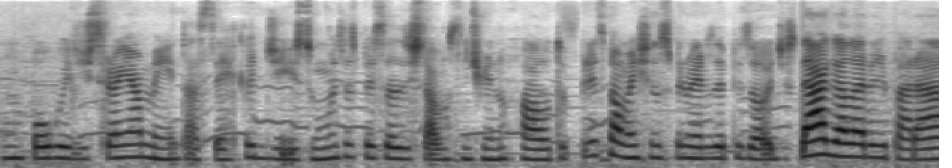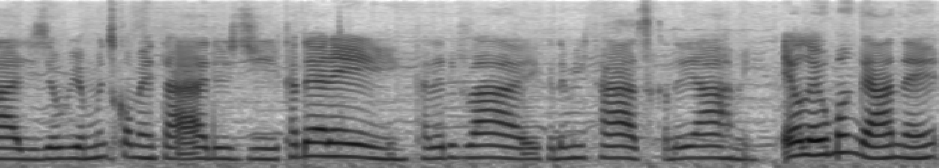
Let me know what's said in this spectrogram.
um pouco de estranhamento acerca disso. Muitas pessoas estavam sentindo falta, principalmente nos primeiros episódios, da galera de Parades. Eu via muitos comentários de cadê Arém? Cadê ele vai? Cadê Mikasa? Cadê Armin? Eu leio o mangá, né,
